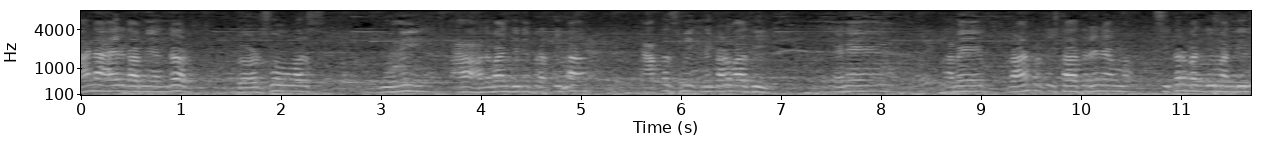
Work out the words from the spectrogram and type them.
આ નાયર ગામની અંદર દોઢસો વર્ષ જૂની આ હનુમાનજીની પ્રતિમા આકસ્મિક નીકળવાથી એને અમે પ્રાણ પ્રતિષ્ઠા કરીને શિખરબંધી મંદિર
